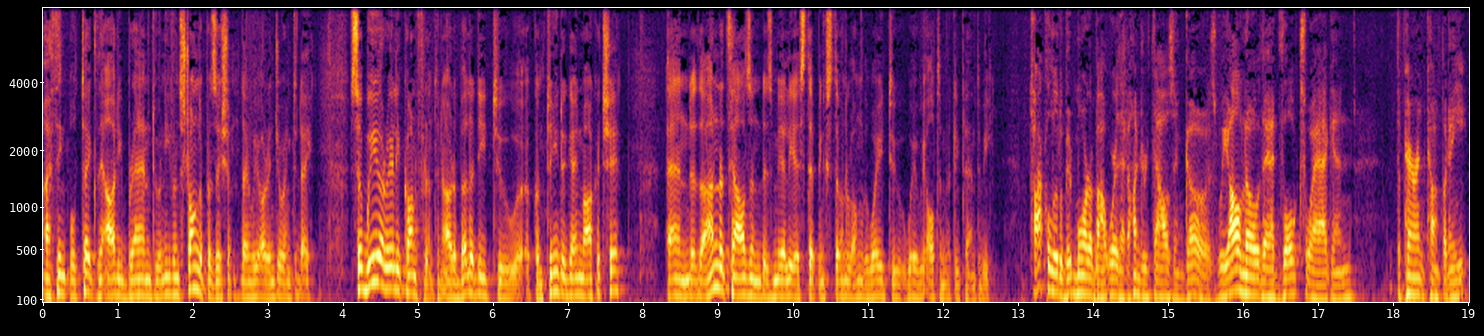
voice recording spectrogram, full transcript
I think will take the Audi brand to an even stronger position than we are enjoying today. So we are really confident in our ability to uh, continue to gain market share. And the 100,000 is merely a stepping stone along the way to where we ultimately plan to be. Talk a little bit more about where that 100,000 goes. We all know that Volkswagen, the parent company,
